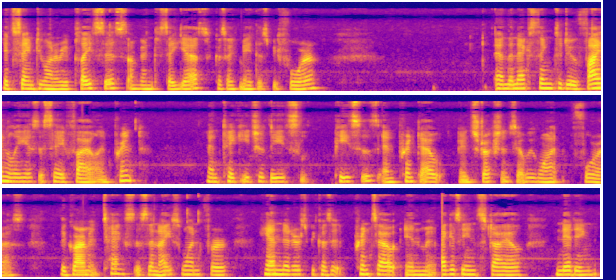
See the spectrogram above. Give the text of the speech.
It's saying, do you want to replace this? I'm going to say yes, because I've made this before. And the next thing to do finally is to save file and print and take each of these pieces and print out instructions that we want for us. The garment text is a nice one for hand knitters because it prints out in magazine style knitting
